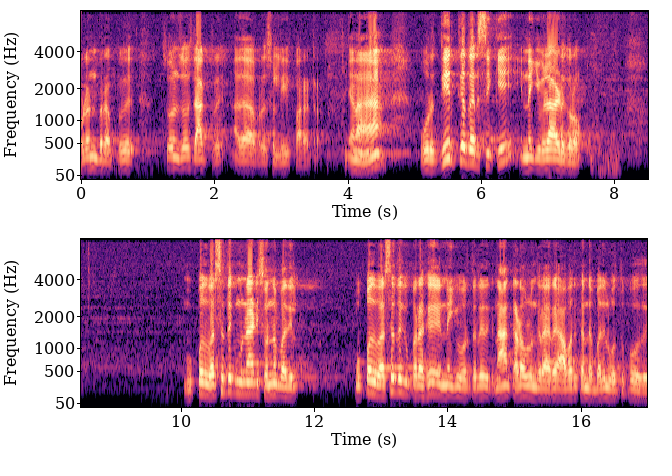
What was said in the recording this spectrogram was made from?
உடன்பிறப்பு சோன் சோஸ் டாக்டர் அதை அப்புறம் சொல்லி பாராட்டுறேன் ஏன்னா ஒரு தீர்க்கதரிசிக்கு இன்னைக்கு விழா எடுக்கிறோம். முப்பது வருஷத்துக்கு முன்னாடி சொன்ன பதில். முப்பது வருஷத்துக்கு பிறகு இன்னைக்கு ஒருத்தர் நான் கடவுளுங்கிறாரு அவருக்கு அந்த பதில் ஒத்து போகுது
